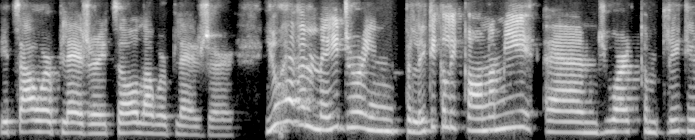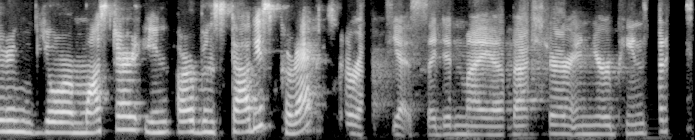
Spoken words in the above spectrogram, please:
It's our pleasure. It's all our pleasure. You have a major in political economy and you are completing your master in urban studies, correct? Correct. Yes, I did my uh, bachelor in European studies.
